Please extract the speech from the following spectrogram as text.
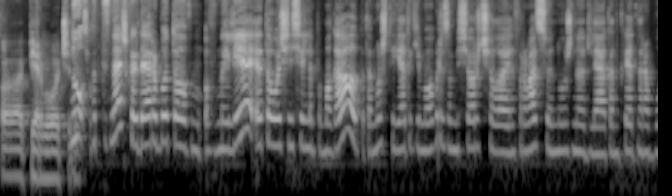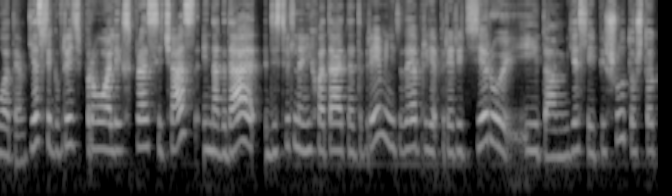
в первую очередь? Ну, вот ты знаешь, когда я работала в, в Mail е, это очень сильно помогало, потому что я таким образом search ила информацию, нужную для конкретной работы. Если говорить про Алиэкспресс сейчас, иногда действительно не хватает на это времени, тогда я приоритизирую и там, если и пишу, то что-то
